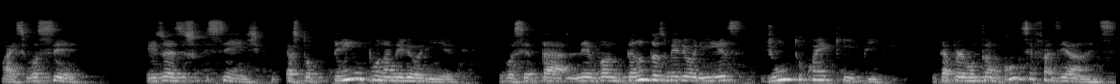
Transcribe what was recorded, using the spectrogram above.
Mas se você fez o exercício suficiente, gastou tempo na melhoria, e você está levantando as melhorias junto com a equipe, e está perguntando como você fazia antes.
